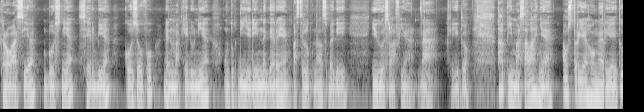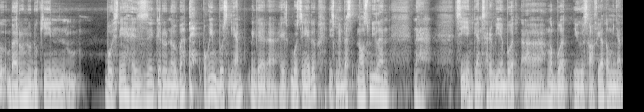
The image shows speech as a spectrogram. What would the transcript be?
Kroasia, Bosnia, Serbia, Kosovo, dan Makedonia untuk dijadiin negara yang pasti lo kenal sebagai Yugoslavia. Nah, kayak gitu. Tapi masalahnya Austria-Hongaria itu baru nudukin Bosnia Herzegovina eh pokoknya Bosnia negara Bosnia itu di 1909 nah si impian Serbia buat uh, ngebuat Yugoslavia atau menyat,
